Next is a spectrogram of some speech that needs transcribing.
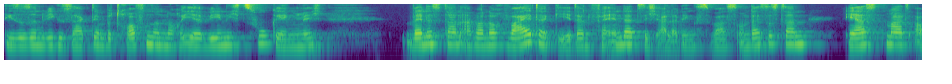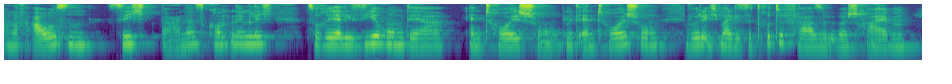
Diese sind, wie gesagt, den Betroffenen noch eher wenig zugänglich. Wenn es dann aber noch weitergeht, dann verändert sich allerdings was. Und das ist dann erstmals auch nach außen sichtbar. Ne? Es kommt nämlich zur Realisierung der Enttäuschung. Mit Enttäuschung würde ich mal diese dritte Phase überschreiben.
